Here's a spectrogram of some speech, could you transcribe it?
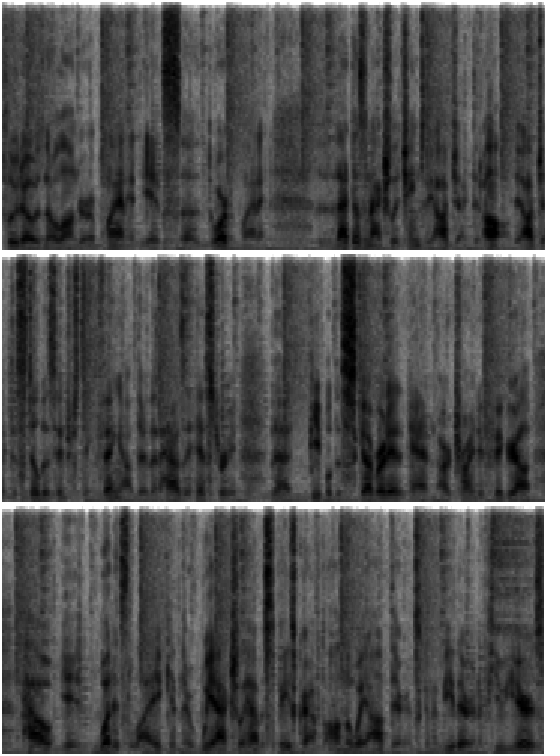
Pluto is no longer a planet, it's a dwarf planet that doesn't actually change the object at all. The object is still this interesting thing out there that has a history that people discovered it and are trying to figure out how it, what it's like. And there, we actually have a spacecraft on the way out there. It's going to be there in a few years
